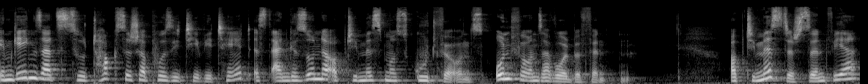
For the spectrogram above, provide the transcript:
Im Gegensatz zu toxischer Positivität ist ein gesunder Optimismus gut für uns und für unser Wohlbefinden. Optimistisch sind wir,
